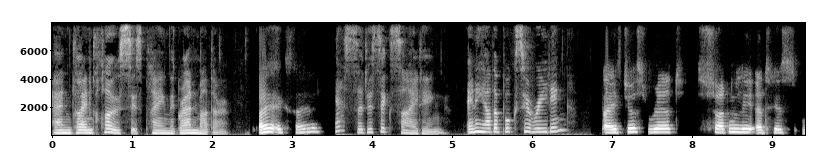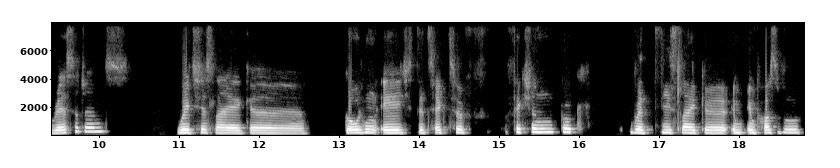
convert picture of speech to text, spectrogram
And Glenn Close is playing the grandmother. Are you excited? Yes, it is exciting. Any other books you're reading? I just read Suddenly at His Residence, which is like a golden age detective fiction book with these like uh, Im- impossible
